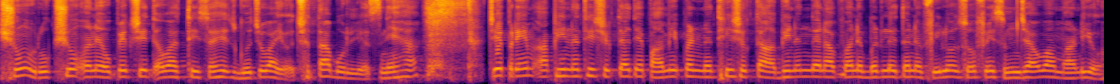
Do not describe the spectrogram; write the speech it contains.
શું વૃક્ષું અને ઉપેક્ષિત અવાજથી સહેજ ગૂંચવાયો, છતાં બોલ્યો, સ્નેહા જે પ્રેમ આપી નથી શકતા, તે પામી પણ નથી શકતા. અભિનંદન આપવાને બદલે તને ફિલોસોફી સમજાવવા માંડ્યો.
